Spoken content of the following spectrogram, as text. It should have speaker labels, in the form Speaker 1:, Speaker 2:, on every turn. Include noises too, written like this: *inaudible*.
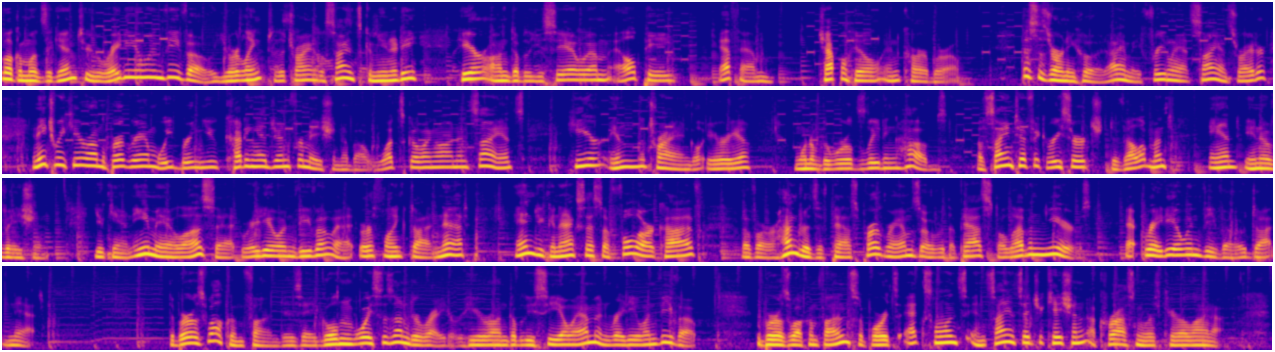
Speaker 1: Welcome once again to Radio in Vivo, your link to the Triangle Science community here on WCOM LP FM, Chapel Hill, and Carrboro. This is Ernie Hood. I am a freelance science writer, and each week here on the program, we bring you cutting edge information about what's going on in science here in the Triangle area, one of the world's leading hubs of scientific research, development, and innovation. You can email us at radioinvivo at earthlink.net, and you can access a full archive of our hundreds of past programs over the past 11 years at radioinvivo.net. The Burroughs Wellcome Fund is a Golden Voices underwriter here on WCOM and Radio in Vivo. The Burroughs Wellcome Fund supports excellence in science education across North Carolina.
